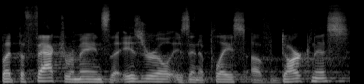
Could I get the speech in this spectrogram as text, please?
but the fact remains that Israel is in a place of darkness,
